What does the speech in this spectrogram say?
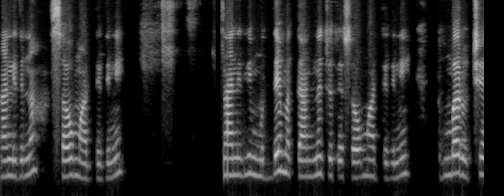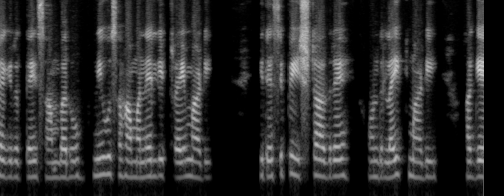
ನಾನು ಇದನ್ನ ಸರ್ವ್ ಮಾಡ್ತಿದ್ದೀನಿ. ನಾನಿಲ್ಲಿ ಮುದ್ದೆ ಮತ್ತೆ ಅನ್ನದ ಜೊತೆ ಸರ್ವ್ ಮಾಡ್ತಿದೀನಿ ತುಂಬಾ ರುಚಿಯಾಗಿರುತ್ತೆ ಈ ಸಾಂಬಾರು. ನೀವು ಸಹ ಮನೆಯಲ್ಲಿ ಟ್ರೈ ಮಾಡಿ. ಈ ರೆಸಿಪಿ ಇಷ್ಟ ಆದ್ರೆ ಒಂದು ಲೈಕ್ ಮಾಡಿ. ಹಾಗೆ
